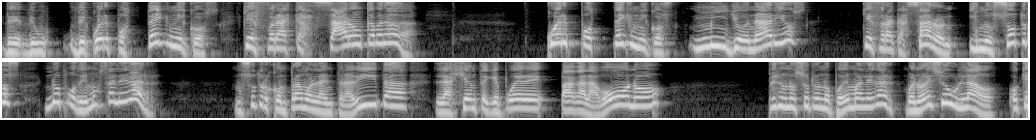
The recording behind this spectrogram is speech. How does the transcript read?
de, de cuerpos técnicos que fracasaron, camarada cuerpos técnicos millonarios que fracasaron y nosotros no podemos alegar. Nosotros compramos la entradita, la gente que puede paga el abono, pero nosotros no podemos alegar. Bueno, eso es un lado, ok,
